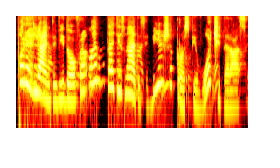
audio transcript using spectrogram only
Перегляньте відеофрагмент та дізнайтеся більше про співочі тераси.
